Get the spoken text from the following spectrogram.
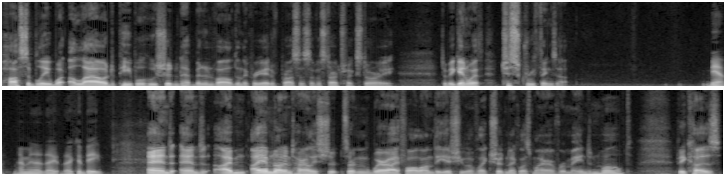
possibly what allowed people who shouldn't have been involved in the creative process of a Star Trek story to begin with to screw things up. Yeah, I mean that that could be. and and I'm I am not entirely cer- certain where I fall on the issue of like should Nicholas Meyer have remained involved, because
